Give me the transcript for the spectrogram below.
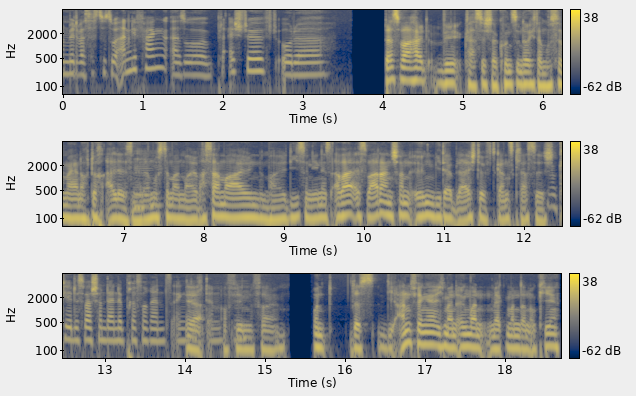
Und mit was hast du so angefangen? Also Bleistift oder? Das war halt wie klassischer Kunstunterricht, da musste man ja noch durch alles. Ne? Mhm. Da musste man mal Wasser malen, mal dies und jenes. Aber es war dann schon irgendwie der Bleistift, ganz klassisch. Okay, das war schon deine Präferenz eigentlich ja, dann. Auf jeden mhm. Fall. Und das, die Anfänge, ich meine, irgendwann merkt man dann, okay,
